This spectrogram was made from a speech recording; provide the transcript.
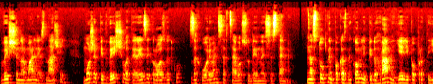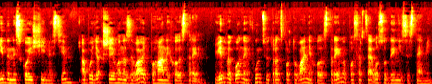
вище нормальних значень може підвищувати ризик розвитку захворювань серцево-судинної системи. Наступним показником ліпідограми є ліпопротеїди низької щільності, або як ще його називають поганий холестерин. Він виконує функцію транспортування холестерину по серцево-судинній системі,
